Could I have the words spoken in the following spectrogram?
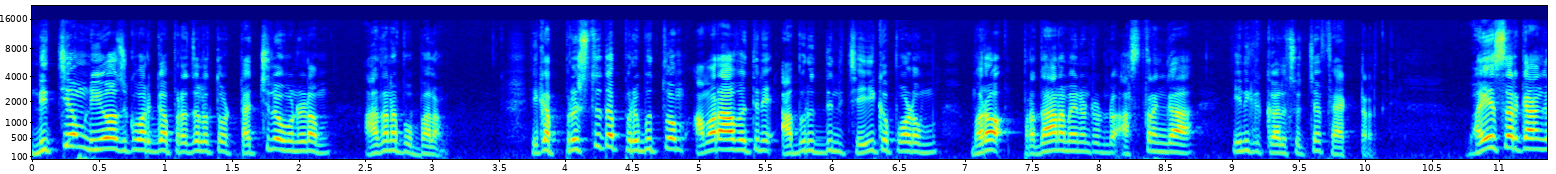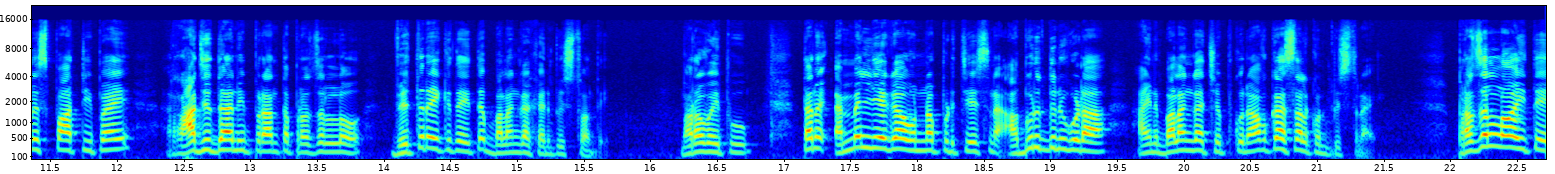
నిత్యం నియోజకవర్గ ప్రజలతో టచ్లో ఉండడం అదనపు బలం. ఇక ప్రస్తుత ప్రభుత్వం అమరావతిని అభివృద్ధిని చేయకపోవడం మరో ప్రధానమైనటువంటి అస్త్రంగా ఈయనకి కలిసి వచ్చే ఫ్యాక్టర్. వైఎస్ఆర్ కాంగ్రెస్ పార్టీపై రాజధాని ప్రాంత ప్రజల్లో వ్యతిరేకత అయితే బలంగా కనిపిస్తోంది. మరోవైపు తను ఎమ్మెల్యేగా ఉన్నప్పుడు చేసిన అభివృద్ధిని కూడా ఆయన బలంగా చెప్పుకునే అవకాశాలు కనిపిస్తున్నాయి. ప్రజల్లో అయితే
